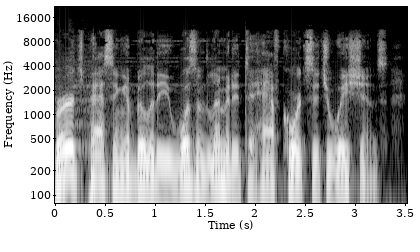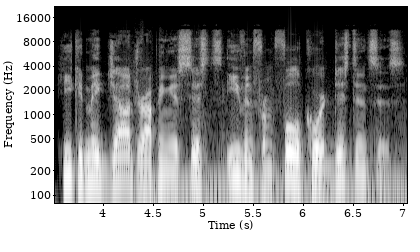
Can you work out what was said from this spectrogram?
Bird's passing ability wasn't limited to half court situations, he could make jaw dropping assists even from full court distances.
